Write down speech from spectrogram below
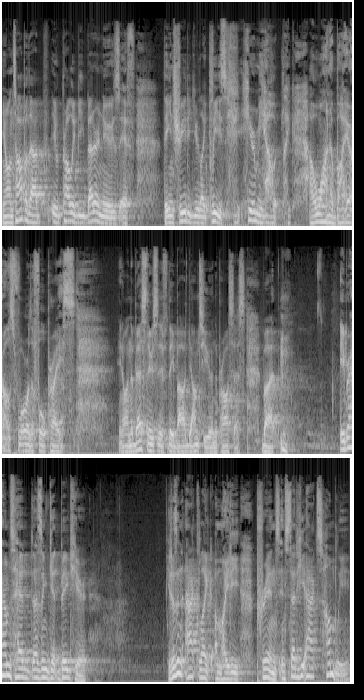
You know, on top of that, it would probably be better news if they entreated you, like, please hear me out. Like, I want to buy your house for the full price. You know, and the best news is if they bowed down to you in the process. But Abraham's head doesn't get big here. He doesn't act like a mighty prince. Instead, he acts humbly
